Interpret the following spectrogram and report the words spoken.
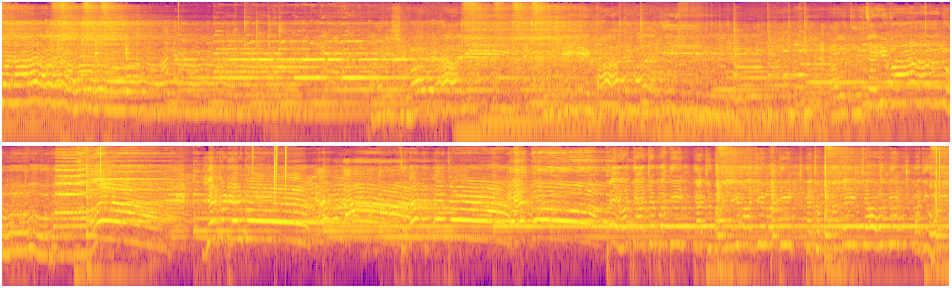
मला. हरी शिवावतारी तुझी पार्वती. आरतीचही बाळानुबा यरकोट त्याचे पती त्याची बांधली माझी मती त्याच्या मनात इच्छा होती कधी होईल?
